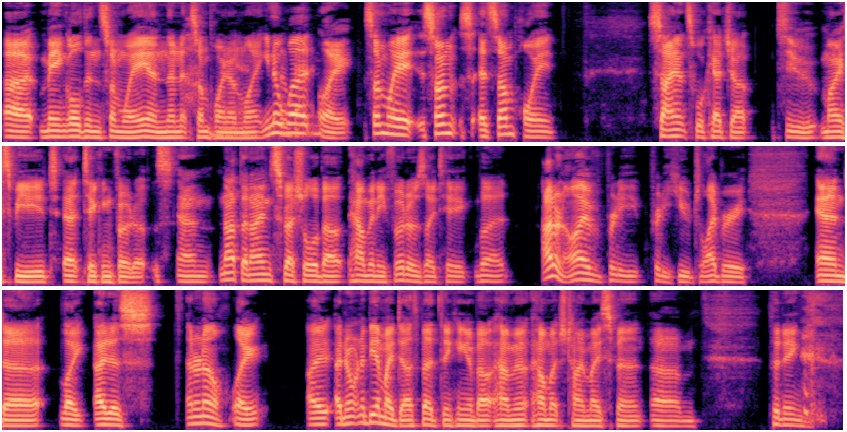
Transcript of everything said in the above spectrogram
uh, mangled in some way, and then at some point I'm man, like, you know so what? bad. Like some way, some at some point, science will catch up to my speed at taking photos. And not that I'm special about how many photos I take, but I don't know. I have a pretty pretty huge library, and uh, like I just I don't know. Like I I don't want to be on my deathbed thinking about how how much time I spent um, putting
